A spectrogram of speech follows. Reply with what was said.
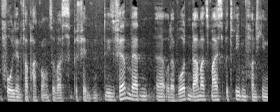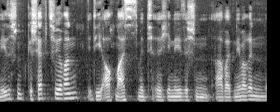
Folienverpackungen und sowas befinden. Diese Firmen werden äh, oder wurden damals meist betrieben von chinesischen Geschäftsführern, die auch meist mit äh, chinesischen Arbeitnehmerinnen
